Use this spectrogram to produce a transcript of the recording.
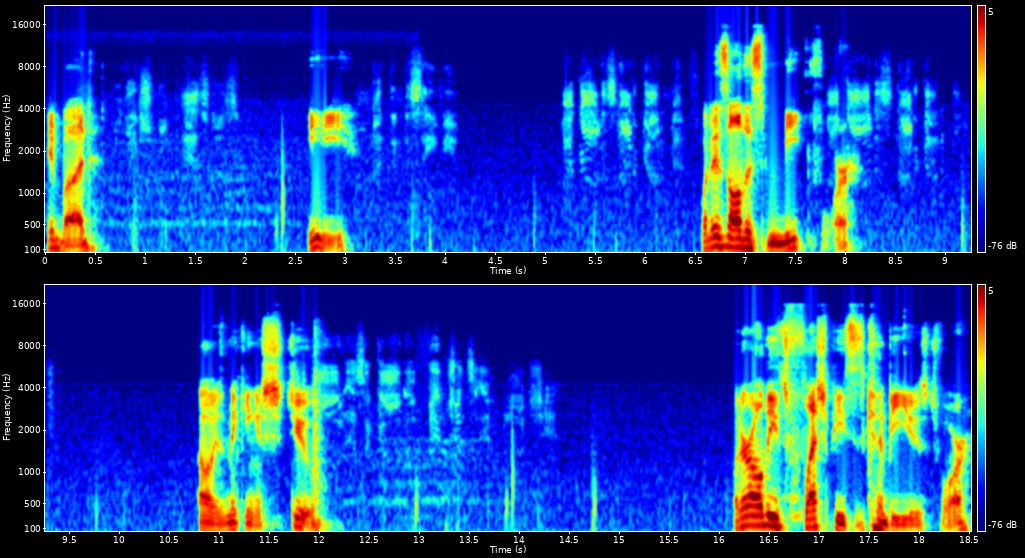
Hey, bud. Edie. What is all this meat for? Oh, he's making a stew. What are all these flesh pieces gonna be used for?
